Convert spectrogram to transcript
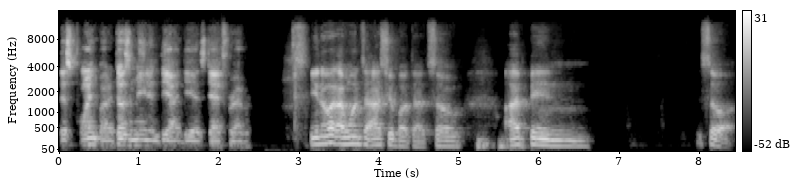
this point, but it doesn't mean the idea is dead forever. You know what? I wanted to ask you about that. So I've been so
